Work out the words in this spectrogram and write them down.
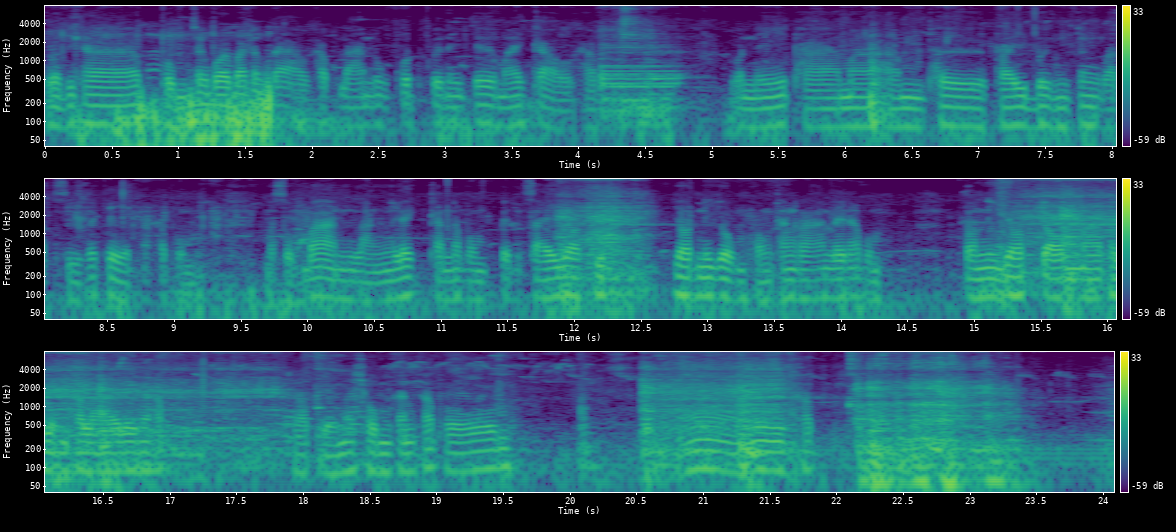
สวัสดีครับ ผมช่างบอยบ้านทองดาวครับ ร้านลุงพดเฟอร์นิเจอร์ไม้เก่าครับ วันนี้พามาอำเภอไพรบึงจังหวัดศรีสะเกษนะครับ ผมมาส่งบ้านหลังเล็กกันนะผมเป็นไซส์ยอดฮิตยอดนิยมของทางร้านเลยนะผม ตอนนี้ยอดจองมาถล่มทลายเลยนะครับ ครับเดี๋ยวมาชมกันครับผมนี่ครับ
